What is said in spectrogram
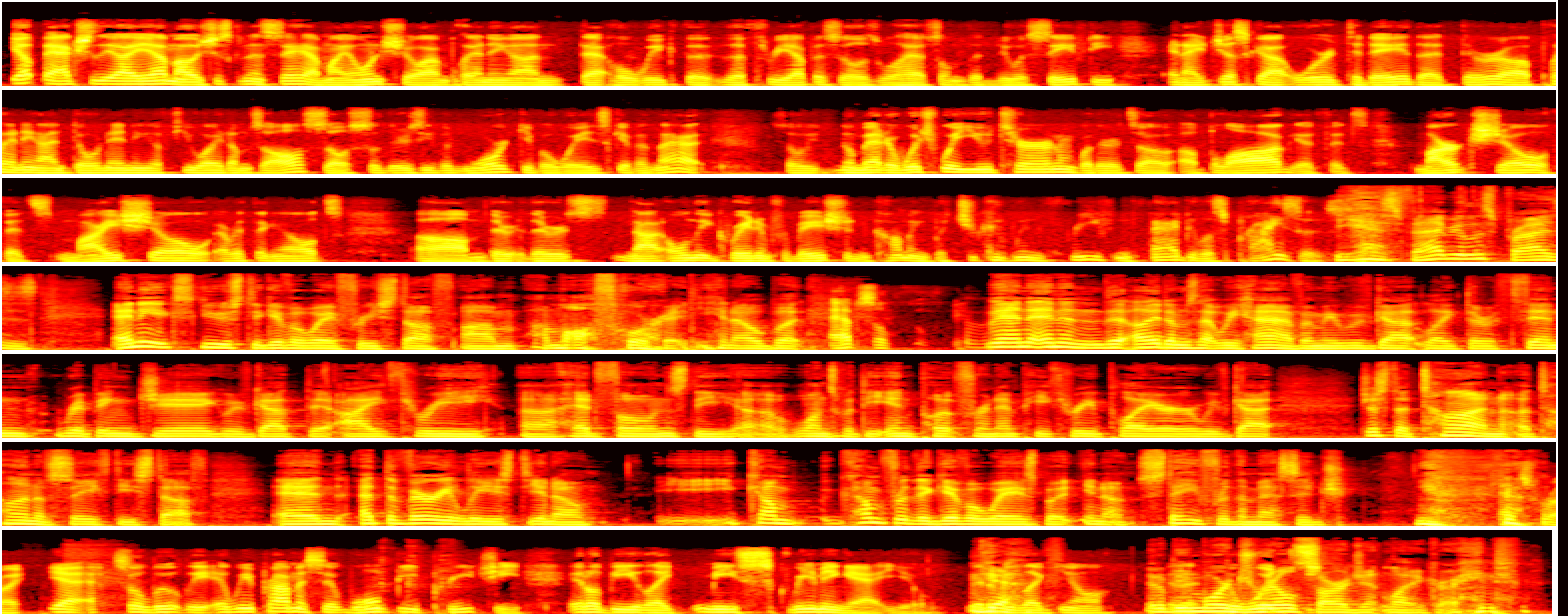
Yep, actually, I am. I was just going to say on my own show, I'm planning on that whole week. The the three episodes will have something to do with safety, and I just got word today that they're uh, planning on donating a few items also. So there's even more giveaways given that. So no matter which way you turn, whether it's a, a blog, if it's Mark's show, if it's my show, everything else, um, there there's not only great information coming, but you can win free and fabulous prizes. Yes, fabulous prizes. Any excuse to give away free stuff, um, I'm all for it. You know, but absolutely and and in the items that we have, I mean, we've got like their thin ripping jig. We've got the i3 uh, headphones, the uh, ones with the input for an MP3 player. We've got just a ton, a ton of safety stuff. And at the very least, you know, you come come for the giveaways, but you know, stay for the message. That's right. Yeah, absolutely. And we promise it won't be preachy. It'll be like me screaming at you. It'll yeah. be like you know. It'll be more drill sergeant like, right?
